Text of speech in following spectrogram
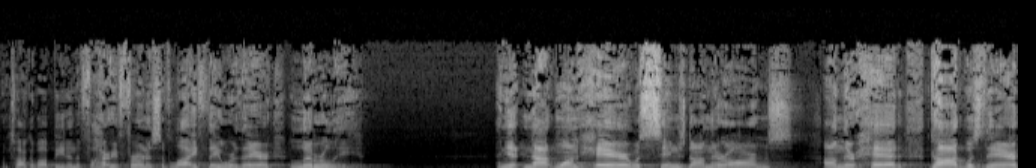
And talk about being in the fiery furnace of life. They were there literally. And yet, not one hair was singed on their arms on their head. God was there.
